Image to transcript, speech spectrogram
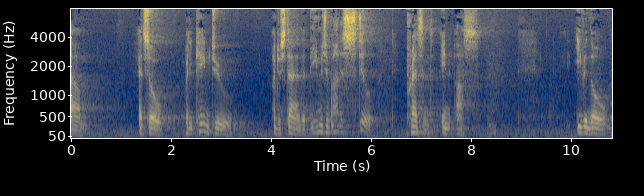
Um, and so, but he came to understand that the image of God is still present in us. Even though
